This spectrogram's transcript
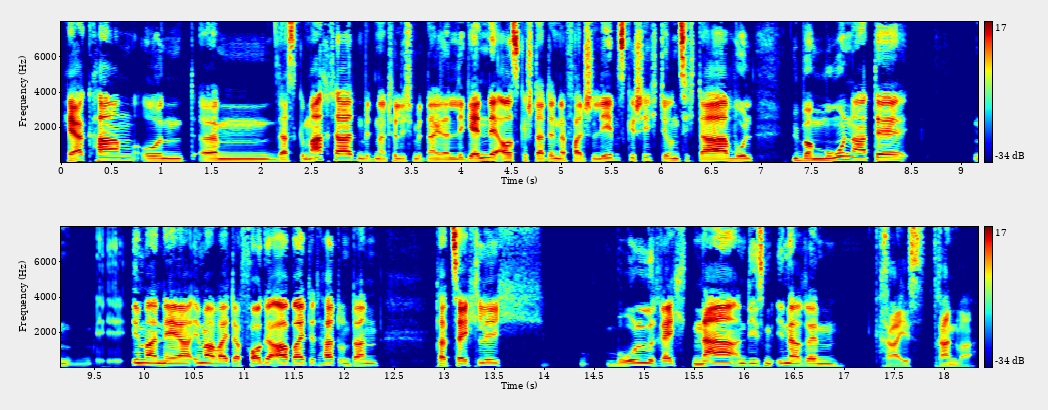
herkam und ähm, das gemacht hat, mit natürlich mit einer Legende ausgestattet, in der falschen Lebensgeschichte und sich da wohl über Monate immer näher, immer weiter vorgearbeitet hat und dann tatsächlich wohl recht nah an diesem inneren Kreis dran war.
